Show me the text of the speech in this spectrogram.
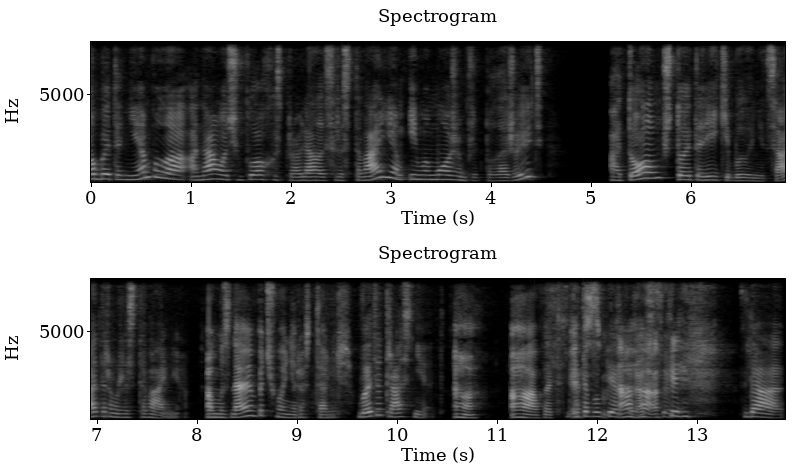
Что бы это ни было, она очень плохо справлялась с расставанием, и мы можем предположить о том, что это Рики был инициатором расставания. А мы знаем, почему они расстались? В этот раз нет. Ага, ага в этот раз. Это был первый ага, раз. Окей. Да,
